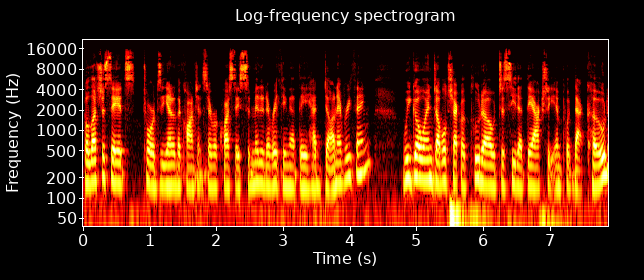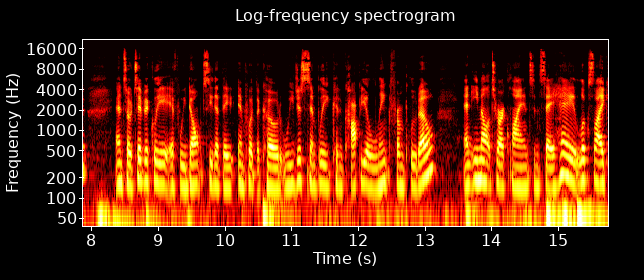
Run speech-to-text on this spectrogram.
But let's just say it's towards the end of the content say request. They submitted everything that they had done everything. We go in, double check with Plooto to see that they actually input that code. And so typically, if we don't see that they input the code, we just simply can copy a link from Plooto and email it to our clients and say, hey, it looks like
